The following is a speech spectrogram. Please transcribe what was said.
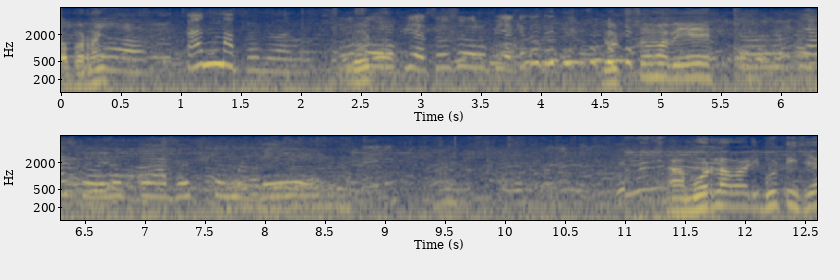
ખબર નહીં? કાનમાં પહેરવાનું દોઢ રૂપિયા સો સો રૂપિયા, કીધું દીદી દોઢસોમાં બે. સો રૂપિયા સો રૂપિયા દોઢસોમાં બે આ મોરલાવાળી બુટી છે.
